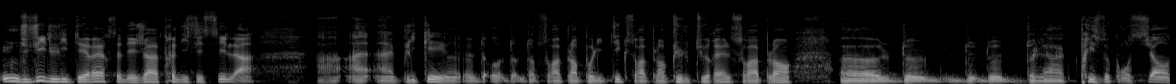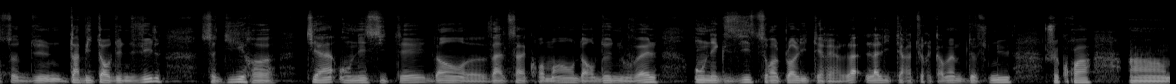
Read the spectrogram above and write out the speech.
une ville littéraire, c'est déjà très difficile à, à- impliquer euh, sur un plan politique, sur un plan culturel, sur un plan euh, de, de, de- de la prise de conscience d'habitants d'une ville, se dire, euh, tiens, on est cité dans euh, 25 romans, dans deux nouvelles, on existe sur un plan littéraire. La, la littérature est quand même devenue, je crois, un-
